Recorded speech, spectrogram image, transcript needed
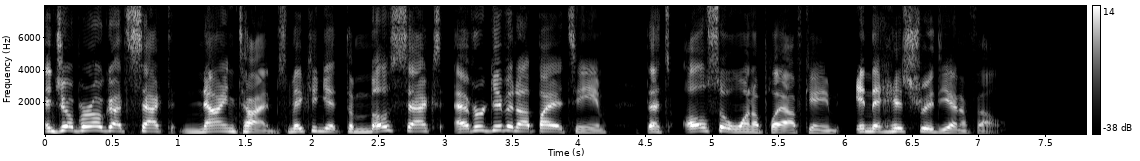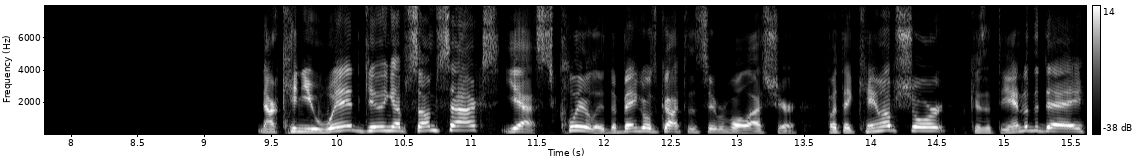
And Joe Burrow got sacked nine times, making it the most sacks ever given up by a team that's also won a playoff game in the history of the NFL. Now, can you win giving up some sacks? Yes, clearly. The Bengals got to the Super Bowl last year, but they came up short because at the end of the day,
